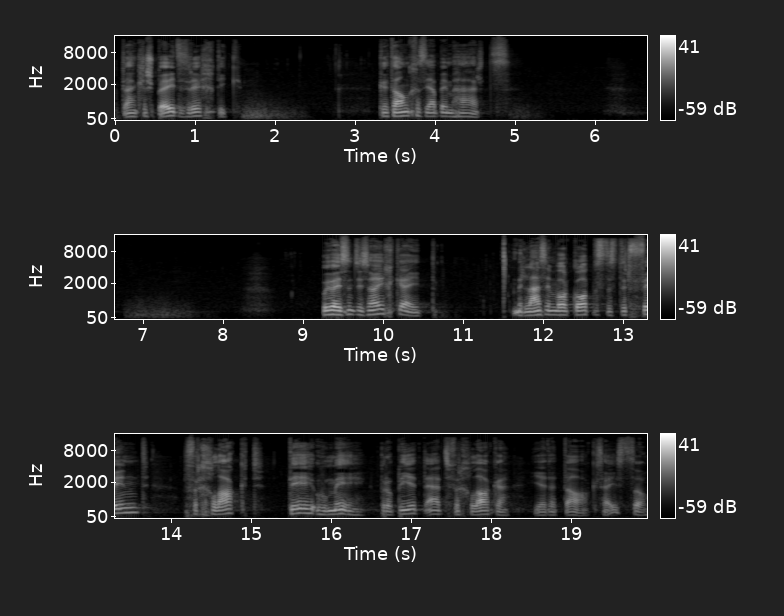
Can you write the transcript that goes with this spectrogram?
Ich denke, ist beides richtig. Gedanken sind eben im Herz. Und ich weiß nicht, wie es euch geht. Wir lesen im Wort Gottes, dass der Find verklagt dich und mich. Probiert er zu verklagen, jeden Tag. Das heisst so.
